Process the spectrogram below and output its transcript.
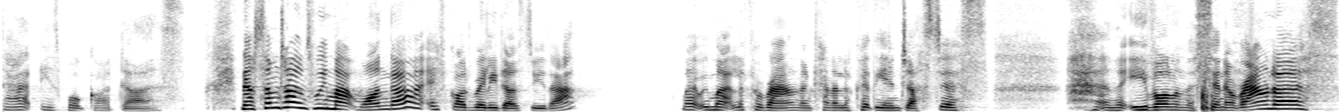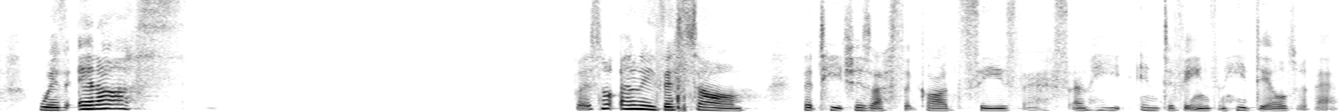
That is what God does. Now, sometimes we might wonder if God really does do that. Right? We might look around and kind of look at the injustice and the evil and the sin around us, within us. But it's not only this psalm that teaches us that God sees this and he intervenes and he deals with it.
